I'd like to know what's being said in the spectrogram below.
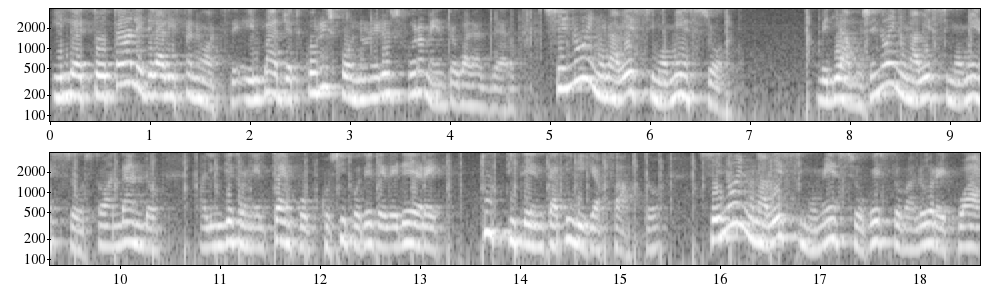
il totale della lista nozze e il budget corrispondono e lo sforamento è uguale a 0. Se noi non avessimo messo vediamo se noi non avessimo messo sto andando all'indietro nel tempo così potete vedere tutti i tentativi che ha fatto. Se noi non avessimo messo questo valore qua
